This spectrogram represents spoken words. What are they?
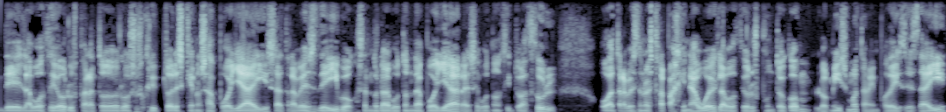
de La Voz de Horus para todos los suscriptores que nos apoyáis a través de iVoox, dándole al botón de apoyar, a ese botoncito azul, o a través de nuestra página web, lavozdehorus.com, lo mismo, también podéis desde ahí.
